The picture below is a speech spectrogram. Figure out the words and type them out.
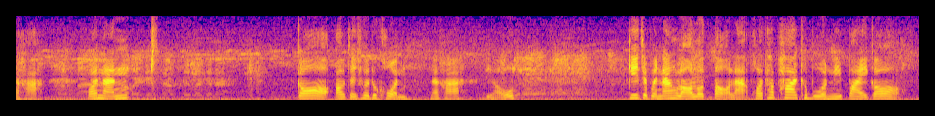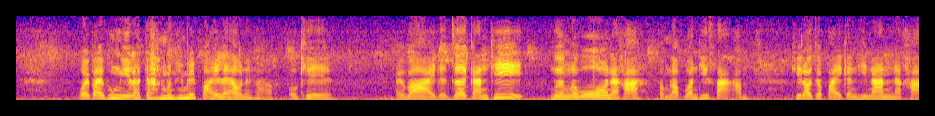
นะคะ เพราะฉะนั้นก็เอาใจช่วยทุกคนนะคะ เดี๋ยวกี้จะไปนั่งรอรถต่อละเพราะถ้าพลาดขบวนนี้ไปก็ ไว้ไปพรุ่งนี้ละกันวันนี้ไม่ไปแล้วนะคะ โอเค บายบาย เดี๋ยวเจอกันที่เมืองละโวนะคะสำหรับวันที่สามที่เราจะไปกันที่นั่นนะคะ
